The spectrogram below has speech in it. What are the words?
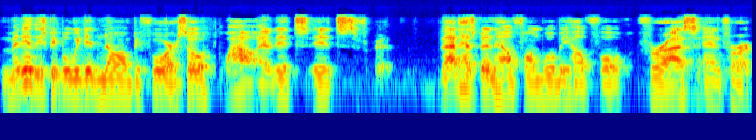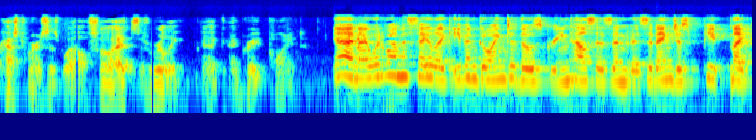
many of these people we didn't know before. So, wow, it's it's that has been helpful and will be helpful for us and for our customers as well. So, it's really a, a great point. Yeah, and I would want to say, like, even going to those greenhouses and visiting, just pe- like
